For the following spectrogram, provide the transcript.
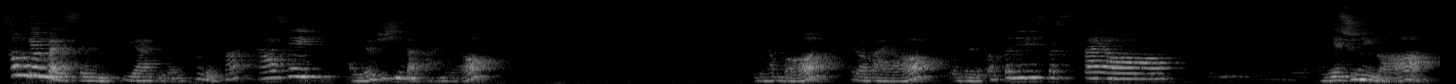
성경 말씀 이야기를 통해서 자세히 알려주신다고 하네요. 우리 한번 들어봐요. 오늘 어떤 일이 있었을까요? 자, 예수님과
